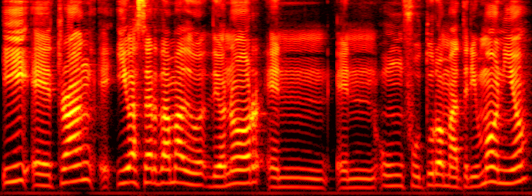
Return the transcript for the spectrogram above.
Y eh, Trang eh, iba a ser dama de, honor en, un futuro matrimonio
